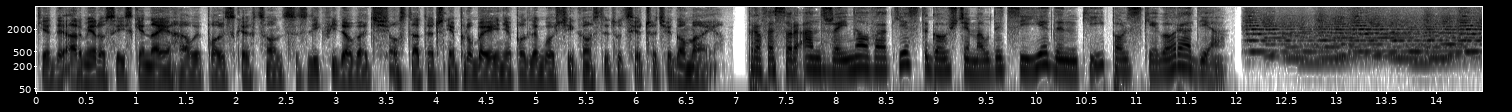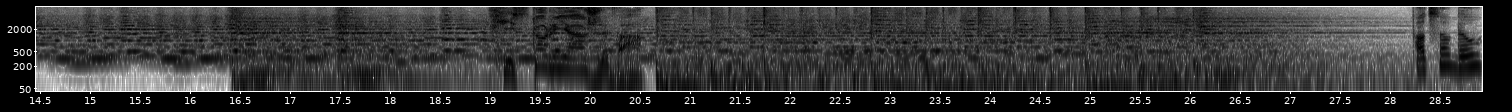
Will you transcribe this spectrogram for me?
kiedy armie rosyjskie najechały Polskę, chcąc zlikwidować ostatecznie próbę jej niepodległości i konstytucję 3 maja. Profesor Andrzej Nowak jest gościem audycji Jedynki Polskiego Radia. Historia żywa. Po co był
